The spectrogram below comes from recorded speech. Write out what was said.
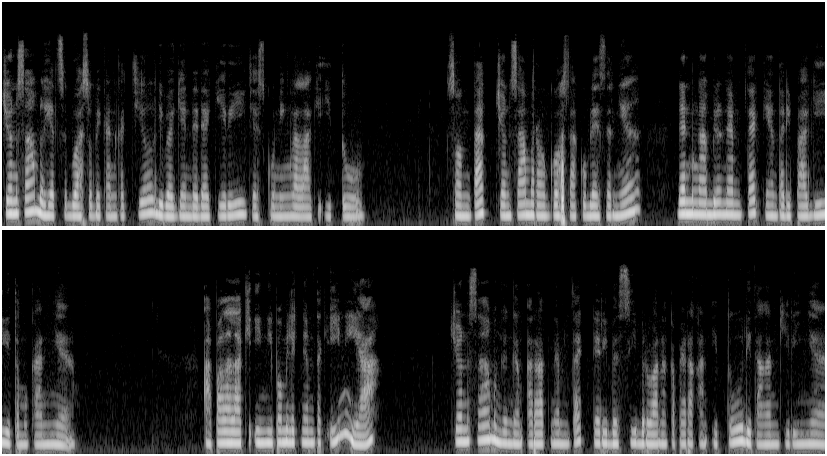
Jonsa melihat sebuah sobekan kecil di bagian dada kiri jas kuning lelaki itu. Sontak Jonsa merogoh saku blazernya dan mengambil nemtek yang tadi pagi ditemukannya. Apa lelaki ini pemilik nemtek ini ya? Jonsa menggenggam erat nemtek dari besi berwarna keperakan itu di tangan kirinya.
